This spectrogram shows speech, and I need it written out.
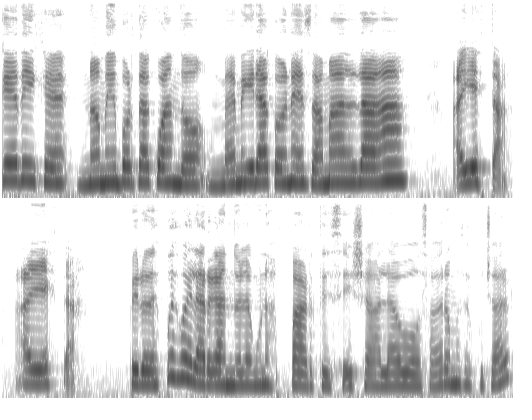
Que dije, no me importa cuándo me mira con esa maldad. Ahí está, ahí está. pero después va alargando en algunas partes ella la voz. A ver, vamos a escuchar.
